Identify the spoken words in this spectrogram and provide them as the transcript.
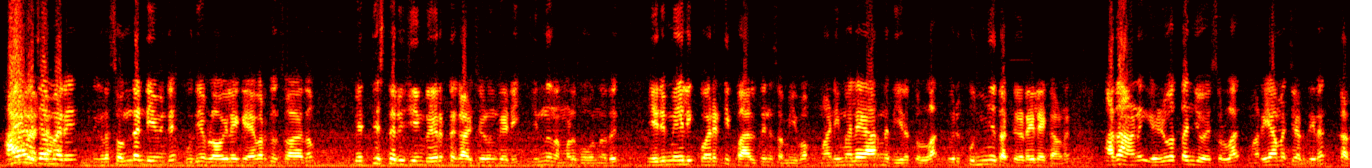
ഹായ് മച്ചാന്മാരെ. നിങ്ങളുടെ സ്വന്തം ടീമിന്റെ പുതിയ ബ്ലോഗിലേക്ക് ഏവർക്കും സ്വാഗതം. വ്യത്യസ്ത രുചിയും വേറിട്ട കാഴ്ചകളും തേടി ഇന്ന് നമ്മൾ പോകുന്നത് എരുമേലി കൊരട്ടി പാലത്തിന് സമീപം മണിമലയാറിന്റെ തീരത്തുള്ള ഒരു കുഞ്ഞു തട്ടുകടയിലേക്കാണ്. അതാണ് എഴുപത്തഞ്ച് വയസ്സുള്ള മറിയാമ്മ ചേട്ടത്തിന്റെ കട.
